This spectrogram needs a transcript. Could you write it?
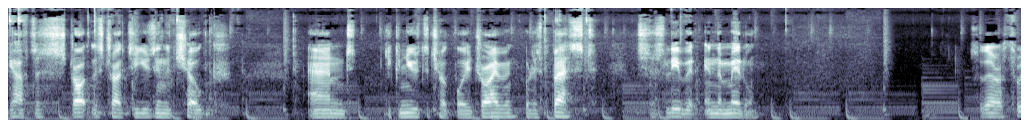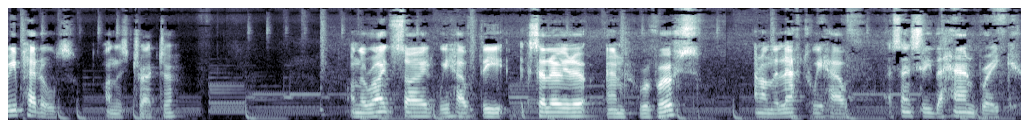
You have to start this tractor using the choke. And you can use the choke while you're driving, but it's best to just leave it in the middle. So there are three pedals on this tractor. On the right side, we have the accelerator and reverse. And on the left, we have essentially the handbrake.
